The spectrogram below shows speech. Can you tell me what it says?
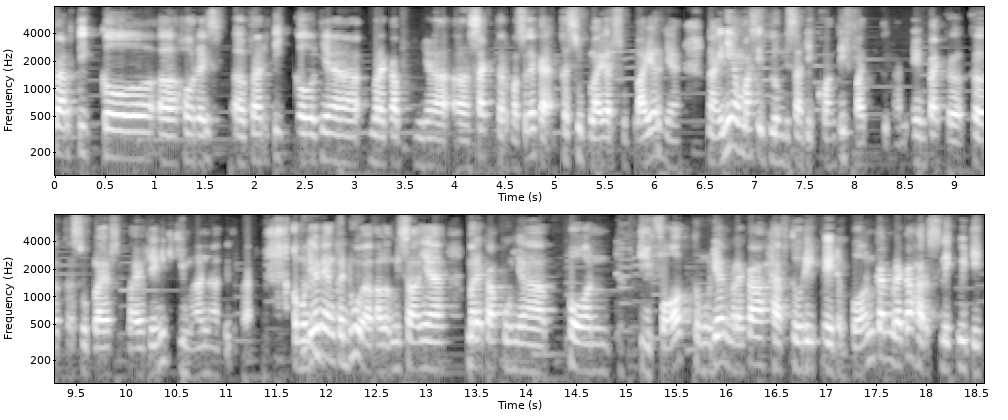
vertical uh, horizon uh, verticalnya mereka punya uh, sektor maksudnya kayak ke supplier suppliernya nah ini yang masih belum bisa dikuantify gitu kan. Impact ke ke, ke supplier suppliernya ini gimana gitu kan. Kemudian hmm. yang kedua kalau misalnya mereka punya bond default kemudian mereka have to repay the bond kan mereka harus liquidate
